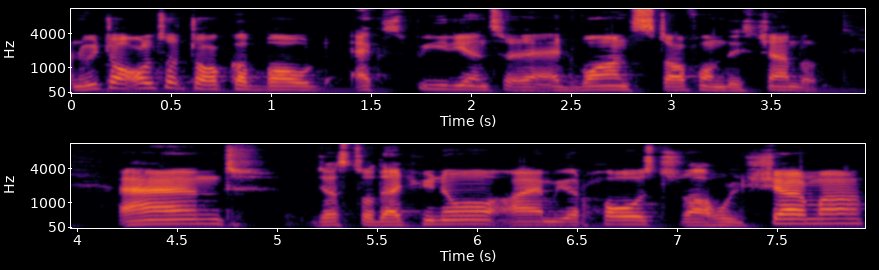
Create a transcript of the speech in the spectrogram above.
and we also talk about experience and advanced stuff on this channel. And just so that you know, I am your host, Rahul Sharma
